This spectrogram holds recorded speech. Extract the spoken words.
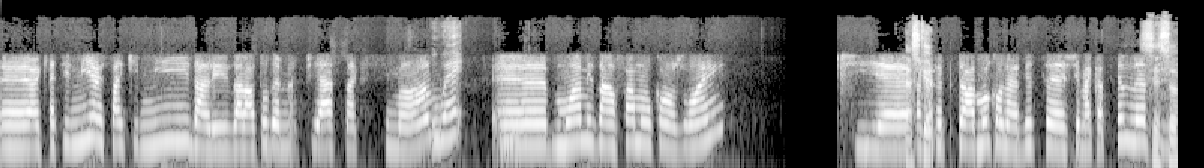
euh, un 4,5, un 5,5 dans les alentours de 1000 piastres maximum. Ouais. Euh, moi, mes enfants, mon conjoint. Puis, euh, Parce parce que que- ça fait plusieurs mois qu'on habite euh, chez ma copine. là, C'est puis, ça.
